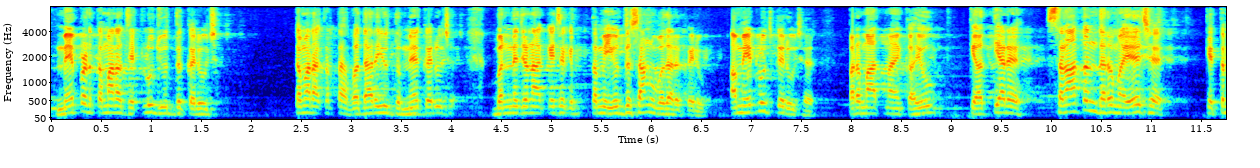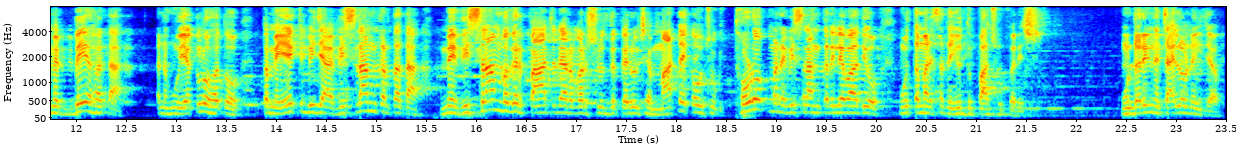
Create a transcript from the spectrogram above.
મેં પણ તમારા જેટલું જ યુદ્ધ કર્યું છે. તમારા કરતા વધારે યુદ્ધ મેં કર્યું છે. બંને જણા કહે છે કે તમે યુદ્ધ શાનું વધારે કર્યું? અમે એટલું જ કર્યું છે. પરમાત્માએ કહ્યું કે અત્યારે સનાતન ધર્મ એ છે કે તમે બે હતા અને હું એકલો હતો, તમે એકબીજા વિશ્રામ કરતા હતા. મેં વિશ્રામ વગર પાંચ હજાર વર્ષ યુદ્ધ કર્યું છે. માટે કહું છું થોડોક મને વિશ્રામ કરી લેવા દો હું તમારી સાથે યુદ્ધ પાછું કરીશ. હું ડરીને ચાલ્યો નહીં જાઉં.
